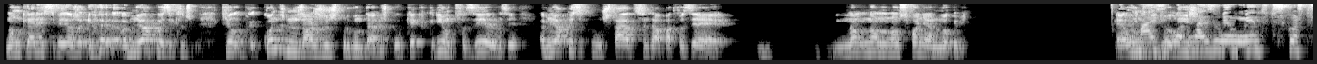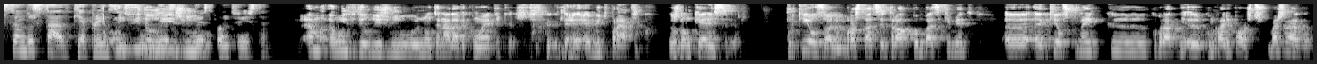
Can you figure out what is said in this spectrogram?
Não querem saber. A melhor coisa que, que quando nós nos perguntamos o que é que queriam fazer, a melhor coisa que o Estado Central pode fazer é não, não, não se ponha no meu caminho. É um mais, individualismo. mais um elemento de desconstrução do Estado, que é para é um individualismo deste, ponto de vista. É, é um individualismo, não tem nada a ver com éticas. É, é, muito prático. Eles não querem saber. Porque eles olham para o Estado Central como basicamente uh, aqueles que têm que cobrar, uh, comprar impostos. Mais nada.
